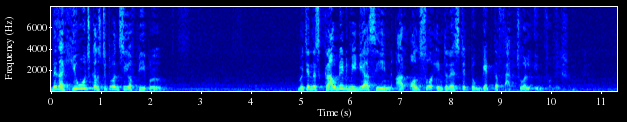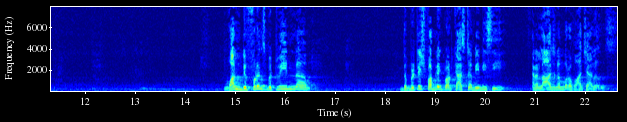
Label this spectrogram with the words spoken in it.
there's a huge constituency of people which in this crowded media scene are also interested to get the factual information. One difference between uh, the British public broadcaster BBC and a large number of our channels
